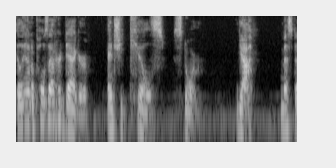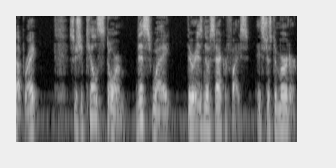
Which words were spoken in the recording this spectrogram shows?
Illyana pulls out her dagger, and she kills Storm. Yeah, messed up, right? So she kills Storm. This way, there is no sacrifice. It's just a murder.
